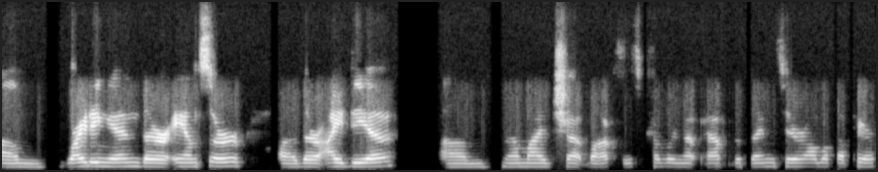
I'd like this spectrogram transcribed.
um, writing in their answer, uh, their idea. Um, now my chat box is covering up half the things here. I'll look up here.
